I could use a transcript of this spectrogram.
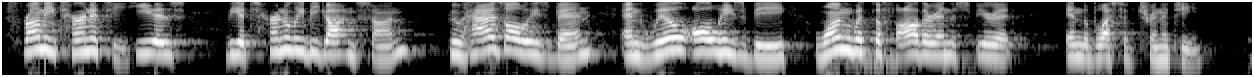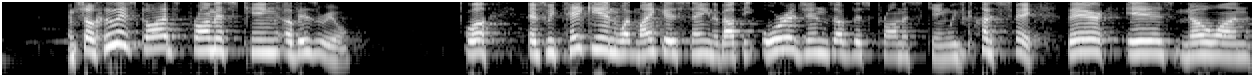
from eternity. He is the eternally begotten Son who has always been and will always be one with the Father and the Spirit in the blessed Trinity. And so, who is God's promised King of Israel? Well, as we take in what Micah is saying about the origins of this promised king, we've got to say there is no one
